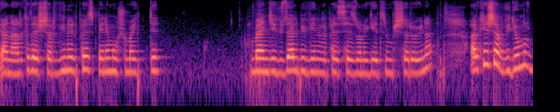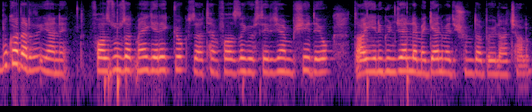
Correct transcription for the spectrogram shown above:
Yani arkadaşlar Winner Pass benim hoşuma gitti. Bence güzel bir Winner Pass sezonu getirmişler oyuna. Arkadaşlar videomuz bu kadardı. Yani fazla uzatmaya gerek yok. Zaten fazla göstereceğim bir şey de yok. Daha yeni güncelleme gelmedi. Şunu da böyle açalım.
